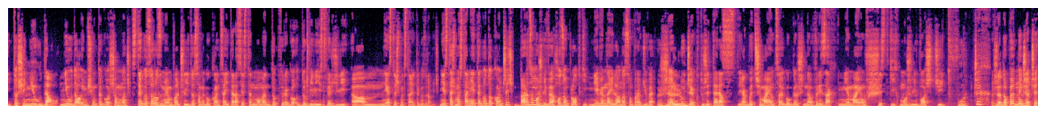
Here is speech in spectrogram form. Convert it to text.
I to się nie udało. Nie udało im się tego osiągnąć. Z tego co rozumiem, walczyli do samego końca i teraz jest ten moment, do którego dobili i stwierdzili, um, nie jesteśmy w stanie tego zrobić. Nie jesteśmy w stanie tego dokończyć. Bardzo możliwe, chodzą plotki, nie wiem na ile one są prawdziwe, że ludzie, którzy teraz jakby trzymają całego Genshina w ryzach, nie mają wszystkich możliwości twórczych, że do pewnych rzeczy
